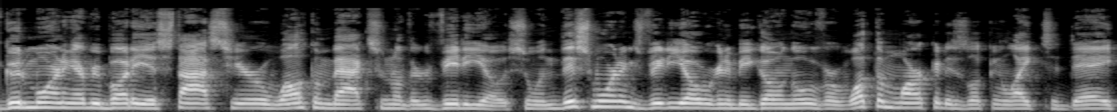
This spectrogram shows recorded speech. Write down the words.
Good morning everybody, it's Stas here. Welcome back to another video. So in this morning's video, we're going to be going over what the market is looking like today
